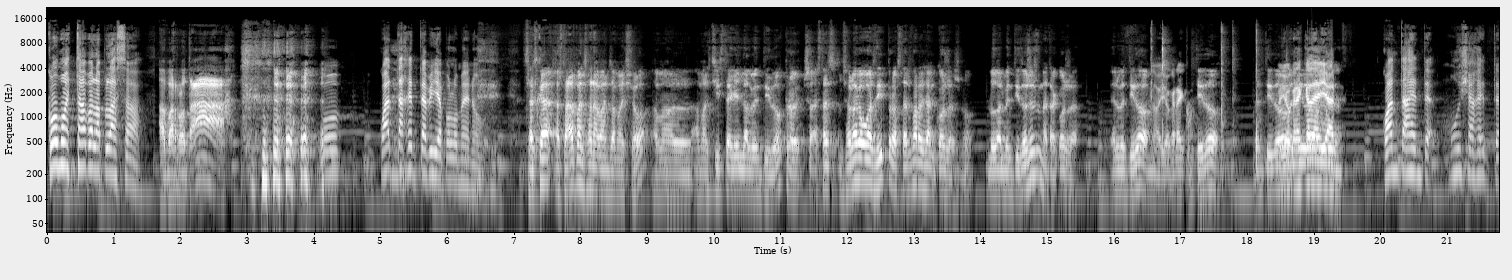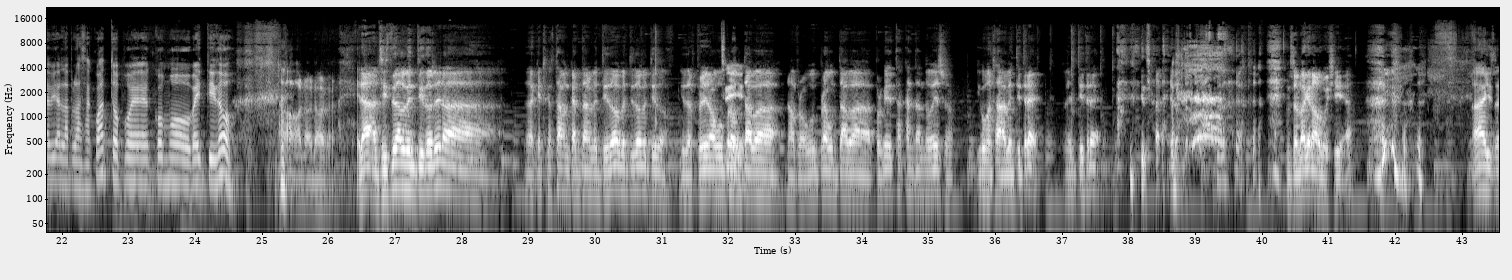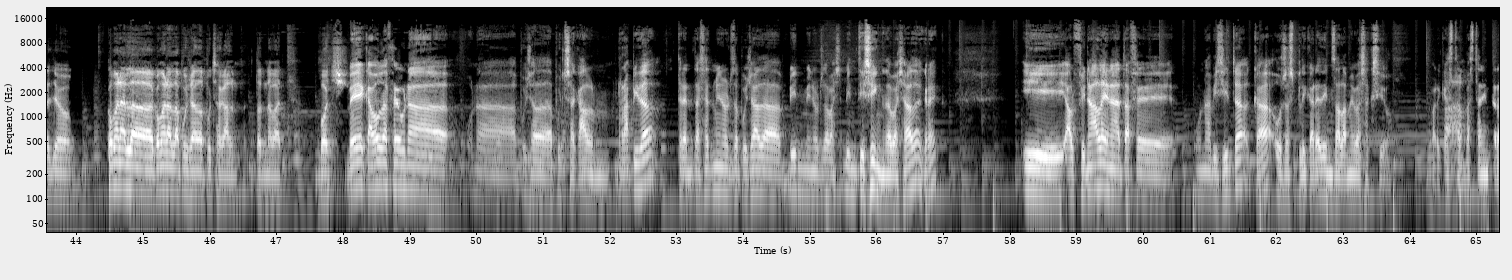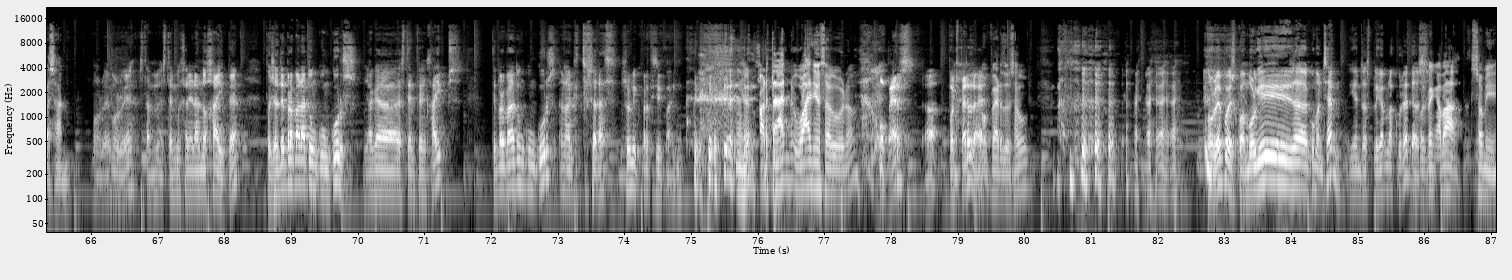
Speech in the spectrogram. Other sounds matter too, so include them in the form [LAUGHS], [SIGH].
¿Cómo estaba la plaza? Abarrotar! [LAUGHS] O- ¿Cuánta gente había, por lo menos? Saps que estava pensant abans amb això, amb el, amb el xiste aquell del 22, però estàs, em sembla que ho has dit, però estàs barrejant coses, no? Lo del 22 és una altra cosa. El 22, No, jo crec, 22, 22, jo crec que 22, deien... ¿Cuánta gente? Mucha gente había en la plaza. ¿Cuánto? Pues como 22. No, no, no, no. Era, el xiste del 22 era d'aquests que estaven cantant el 22, 22, 22. I després algú Sí. preguntava... No, però algú preguntava ¿por qué estás cantando eso? I començava 23, 23. [LAUGHS] em sembla que era alguna així, eh? Ai, senyor. Com ha anat la, com ha anat la pujada del Puigsegalm? Tot nevat. Boig. Bé, acabeu de fer una, una pujada de Puigsecalm ràpida. 37 minuts de pujada, 20 minuts de baixada, 25 de baixada, crec. I al final he anat a fer una visita que us explicaré dins de la meva secció, perquè ha Ah. estat bastant interessant. Molt bé, molt bé. Estem, estem generando hype, eh? Pues jo t'he preparat un concurs, ja que estem fent hypes. T'he preparat un concurs en el que tu seràs l'únic participant. [LAUGHS] per tant, guanyo segur, no? O perds. Ah, pots perdre, eh? O perdo segur. [LAUGHS] Molt bé, doncs quan vulguis eh, comencem i ens expliquem les cosetes. Doncs vinga, va, som-hi.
